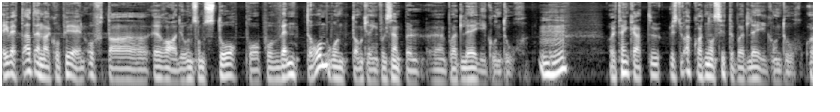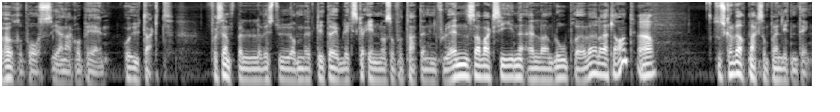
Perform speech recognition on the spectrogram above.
Jeg vet at NRK P1 ofte er radioen som står på på venterom rundt omkring, f.eks. på et legekontor. Og jeg tenker at du, Hvis du akkurat nå sitter på et legekontor og hører på oss i NRK P1 og utakt, f.eks. hvis du om et lite øyeblikk skal inn og så få tatt en influensavaksine eller en blodprøve, eller et eller annet, Ja. så skal du være oppmerksom på en liten ting.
